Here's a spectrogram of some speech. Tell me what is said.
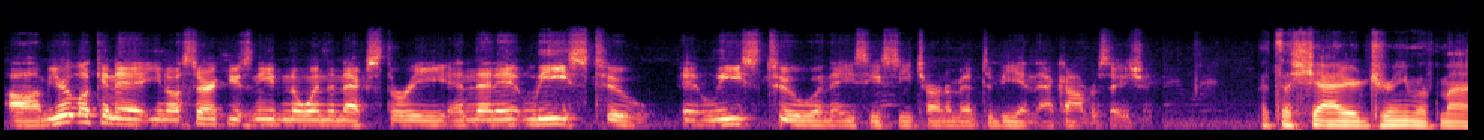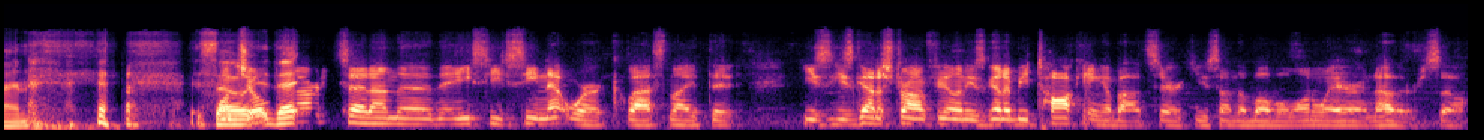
um, you're looking at, you know, Syracuse needing to win the next three and then at least two, at least two in the ACC tournament to be in that conversation. That's a shattered dream of mine. so well, Joe that, already said on the, the ACC network last night that – he's he's got a strong feeling he's going to be talking about Syracuse on the bubble one way or another. So.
